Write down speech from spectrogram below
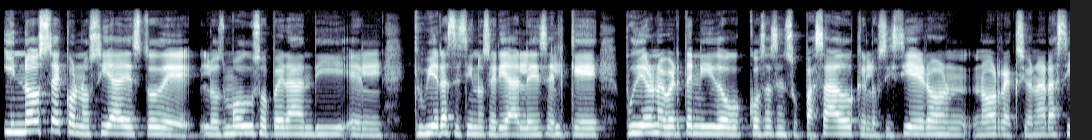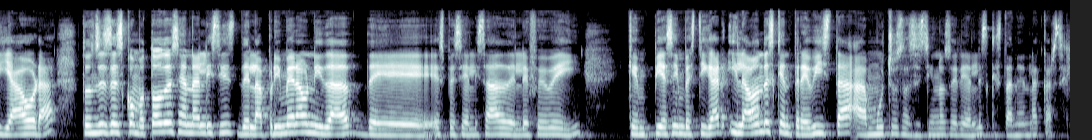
y no se conocía esto de los modus operandi, el que hubiera asesinos seriales, el que pudieron haber tenido cosas en su pasado que los hicieron, ¿no? Reaccionar así ahora. Entonces es como todo ese análisis de la primera unidad de, especializada del FBI que empieza a investigar y la onda es que entrevista a muchos asesinos seriales que están en la cárcel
